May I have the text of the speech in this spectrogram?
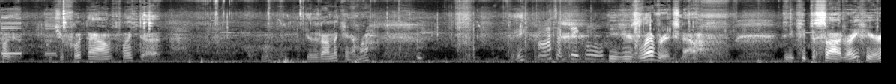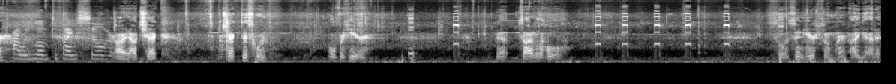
So you put your foot down like that. Get it on the camera. Oh, that's a big hole. You use leverage now. And you keep the sod right here. I would love to find silver. All right, now check. Check this one over here. Yeah, it's out of the hole. So it's in here somewhere. I got it.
